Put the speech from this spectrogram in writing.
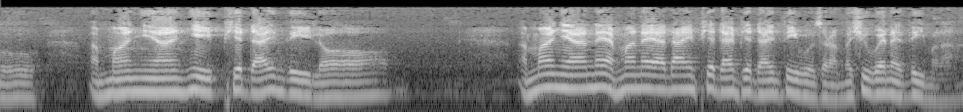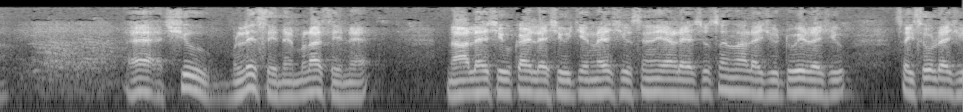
ကို အမှန်ညာညှိဖြစ်တိုင်းသိလောအမှန်ညာနဲ့မှန်တဲ့အတိုင်းဖြစ်တိုင်းဖြစ်တိုင်းသိဖို့ဆိုတာမရှုဘဲနဲ့သိမလားအဲရှုမလစ်စေနဲ့မလတ်စေနဲ့နာလဲရှုကြိုက်လဲရှုကျင်လဲရှုစင်ရဲလဲရှုစဉ်းစားလဲရှုတွေးလဲရှုစိတ်ဆိုးလဲရှု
